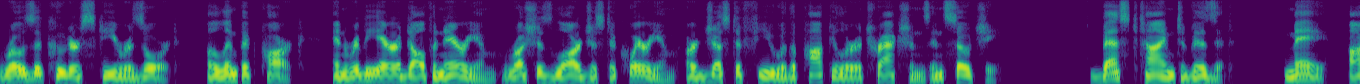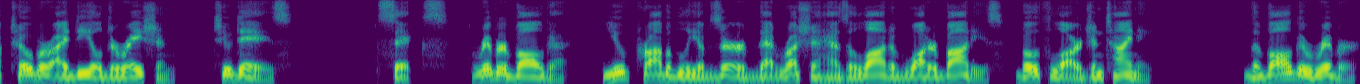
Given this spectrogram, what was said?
Rosa Khutor Ski Resort, Olympic Park, and Riviera Dolphinarium, Russia's largest aquarium, are just a few of the popular attractions in Sochi. Best time to visit May, October, ideal duration 2 days. 6. River Volga. You've probably observed that Russia has a lot of water bodies, both large and tiny. The Volga River,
